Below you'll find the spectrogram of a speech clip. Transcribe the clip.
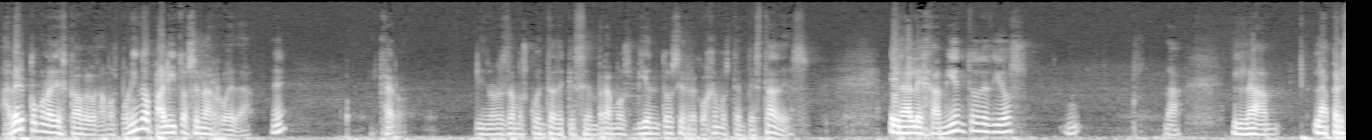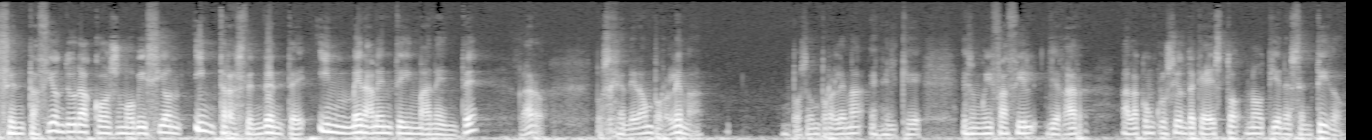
A ver cómo la descabalgamos, poniendo palitos en la rueda. ¿eh? Claro, y no nos damos cuenta de que sembramos vientos y recogemos tempestades. El alejamiento de Dios, la, la la presentación de una cosmovisión intrascendente, meramente inmanente, claro, pues genera un problema. Pues un problema en el que es muy fácil llegar a la conclusión de que esto no tiene sentido.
